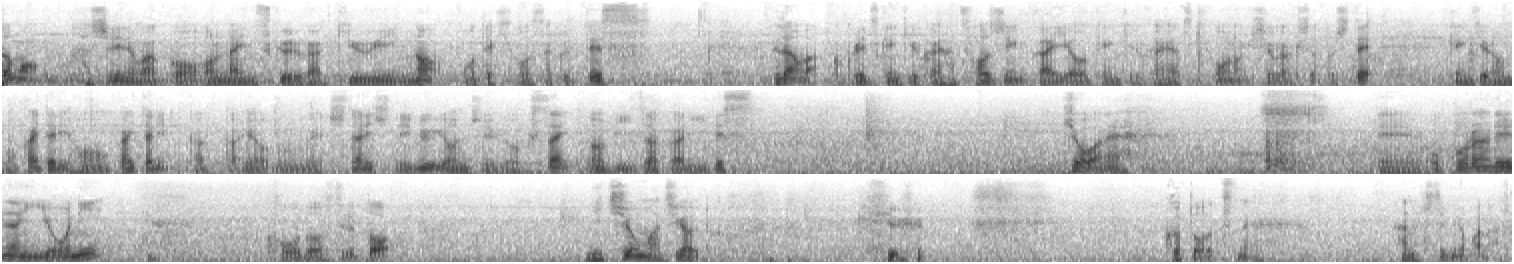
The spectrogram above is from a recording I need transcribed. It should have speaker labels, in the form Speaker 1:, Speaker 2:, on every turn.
Speaker 1: どうも走りの学校オンラインスクール学級委員の茂木耕作です。普段は国立研究開発法人海洋研究開発機構の基礎学者として研究論文を書いたり本を書いたり学会を運営したりしている46歳のビーザカリーです。今日はね、えー、怒られないように行動すると道を間違うということをですね話してみようかなと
